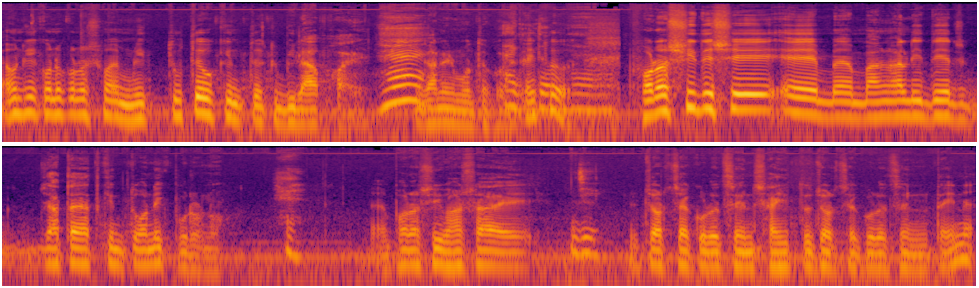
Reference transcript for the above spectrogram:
এমনকি কোনো কোনো সময় মৃত্যুতেও কিন্তু একটু বিলাপ হয় হ্যাঁ, গানের মধ্যে করে তাই তো? হ্যাঁ। ফরাসি দেশে বাঙালিদের যাতায়াত কিন্তু অনেক পুরনো। ফরাসি ভাষায় চর্চা করেছেন সাহিত্য চর্চা করেছেন তাই না?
